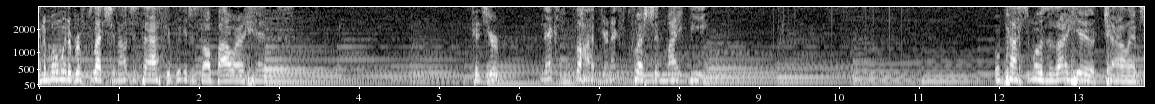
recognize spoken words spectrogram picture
In a moment of reflection, I'll just ask if we could just all bow our heads. Because your next thought, your next question might be Well, Pastor Moses, I hear the challenge,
